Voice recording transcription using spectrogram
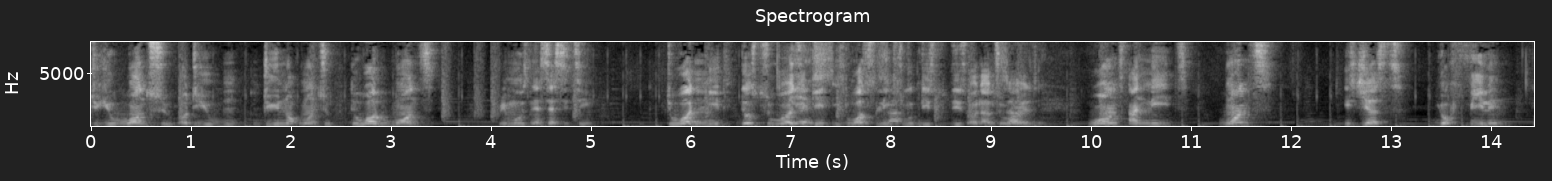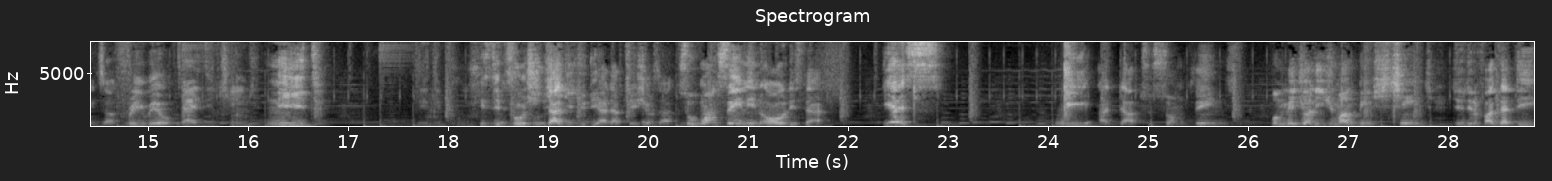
do you want to or do you do you not want to? The word want removes necessity. The word need, those two words Yes, again is what's linked exactly. with these these other two Exactly. words. Want and need. Want is just your feeling, exactly. free will. That is the change. Need Is the push. is the It's push. push. that gives you the adaptation. Exactly. So what I'm saying in all is that yes, we adapt to some things, but majorly human beings change due to the fact that they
